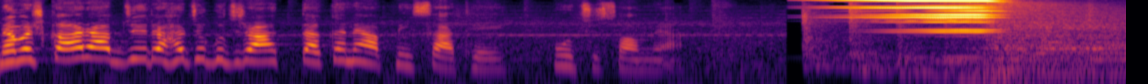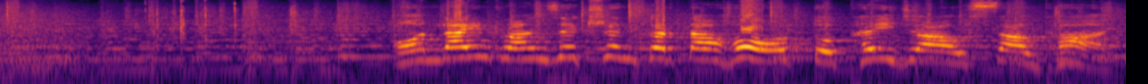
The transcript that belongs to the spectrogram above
નમસ્કાર આપ જોઈ રહ્યા છો ગુજરાત તક અને આપની સાથે હું છું સૌમ્યા ઓનલાઈન ટ્રાન્ઝેક્શન કરતા હો તો થઈ જાઓ સાવધાન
